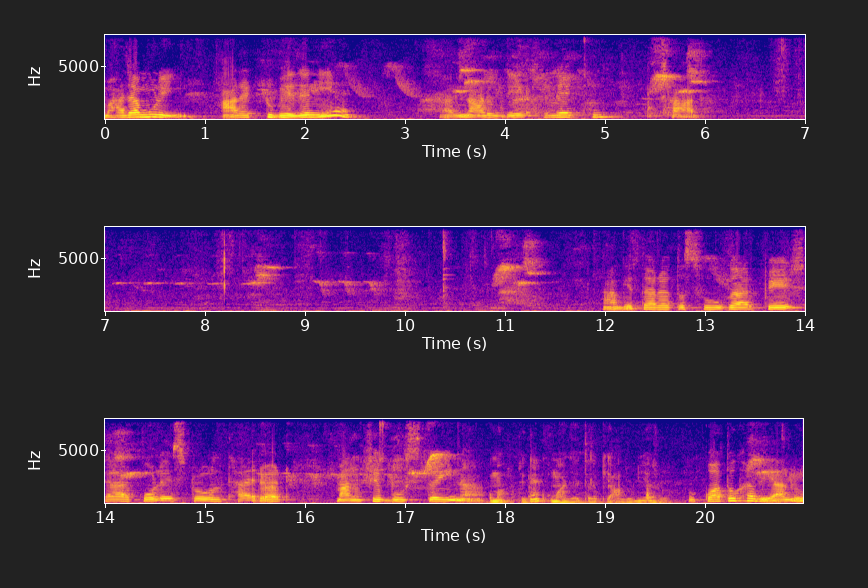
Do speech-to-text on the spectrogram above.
ভাজা মুড়ি আর একটু ভেজে নিয়ে আর নাড়ু দিয়ে খেলে খুব স্বাদ। আগে তারা তো সুগার প্রেশার কোলেস্ট্রল থাইরয়েড মানুষে বুঝতেই না। ওমা যদি হ্যাঁ? ঘুমা যায় তাহলে কি আলু নিয়ে আসব? কত খাবি আলু?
